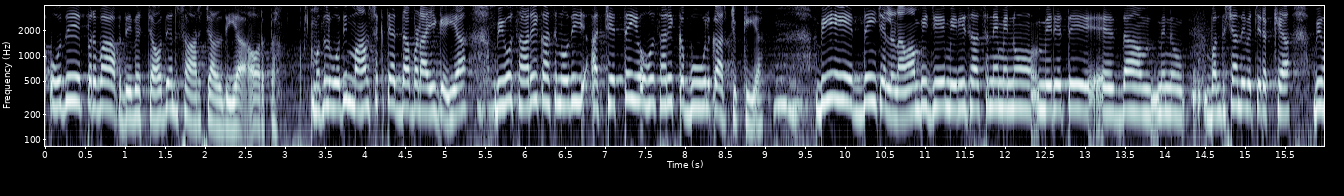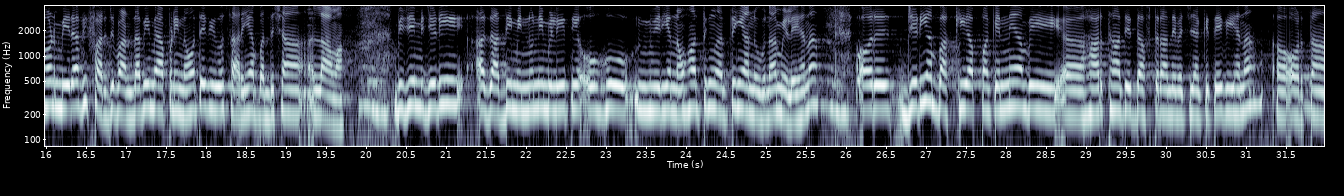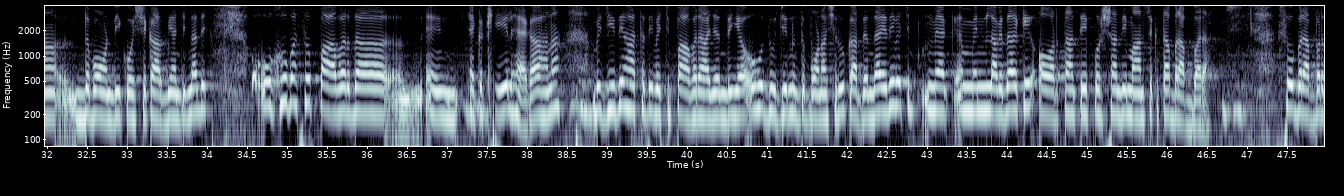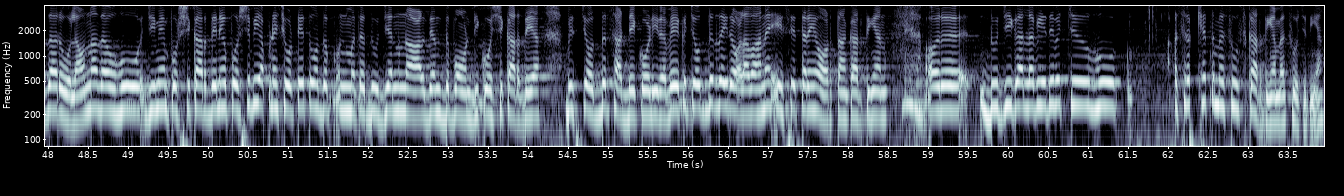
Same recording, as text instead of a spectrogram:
ਉਹਦੇ ਪ੍ਰਭਾਵ ਦੇ ਵਿੱਚ ਆ ਉਹਦੇ ਅਨੁਸਾਰ ਚੱਲਦੀ ਆ ਔਰਤ। ਮਤਲਬ ਉਹਦੀ ਮਾਨਸਿਕਤਾ ਇਦਾਂ ਬਣਾਈ ਗਈ ਆ ਵੀ ਉਹ ਸਾਰੇ ਕਸ ਨੂੰ ਉਹਦੀ ਅਚੇਤੇ ਹੀ ਉਹ ਸਾਰੇ ਕਬੂਲ ਕਰ ਚੁੱਕੀ ਆ। ਵੀ ਇਹ ਇਦਾਂ ਹੀ ਚੱਲਣਾ ਵਾ ਵੀ ਜੇ ਮੇਰੀ ਸੱਸ ਨੇ ਮੈਨੂੰ ਮੇਰੇ ਤੇ ਇਦਾਂ ਮੈਨੂੰ ਬੰਦਸ਼ਾਂ ਦੇ ਵਿੱਚ ਰੱਖਿਆ ਵੀ ਹੁਣ ਮੇਰਾ ਵੀ ਫਰਜ਼ ਬਣਦਾ ਵੀ ਮੈਂ ਆਪਣੀ ਨੌਂ ਤੇ ਵੀ ਉਹ ਸਾਰੀਆਂ ਬੰਦਸ਼ਾਂ ਲਾਵਾਂ। ਵੀ ਜੇ ਜਿਹੜੀ ਆਜ਼ਾਦੀ ਮੈਨੂੰ ਨਹੀਂ ਮਿਲੀ ਤੇ ਉਹ ਮੇਰੀਆਂ ਨੌਹਾਂ ਧੀਆਂ ਧੀਆਂ ਨੂੰ ਨਾ ਮਿਲੇ ਹਨਾ? ਔਰ ਜਿਹੜੀਆਂ ਬਾਕੀ ਆਪਾਂ ਕਹਿੰਦੇ ਆ ਵੀ ਹਰ ਥਾਂ ਤੇ ਦਫ਼ਤਰਾਂ ਦੇ ਵਿੱਚ ਜਾਂ ਕਿਤੇ ਵੀ ਹਨਾ ਅ, ਔਰਤਾਂ ਦਬਾਉਣ ਦੀ ਕੋਸ਼ਿਸ਼ ਕਰਦੀਆਂ ਜਿਨ੍ਹਾਂ ਦੇ ਉਹ ਬਸ ਉਹ ਪਾਵਰ ਦਾ ਇੱਕ ਖੇਲ ਹੈਗਾ ਹਨਾ? ਵੀ ਜਿਹਦੇ ਹੱਥ ਦੇ ਵਿੱਚ ਪਾਵਰ ਆ ਜਾਂਦੀ ਆ ਉਹ ਦੂਜੇ ਨੂੰ ਦਬਾਉਣਾ ਸ਼ੁਰੂ ਕਰ ਦਿੰਦਾ। ਇਹਦੇ ਵਿੱਚ ਮੈਂ ਮੈਨੂੰ ਲੱਗਦਾ ਕਿ ਔਰਤਾਂ ਤੇ ਪੁਰਸ਼ਾਂ ਦੀ ਮਾਨਸਿਕਤਾ ਬਰਾਬਰ ਆ। ਸੋ ਬਰਾਬਰ ਦਾ ਰੋਲ ਆ ਉਹਨਾਂ ਦਾ। ਉਹ ਜਿਵੇਂ ਪੁਰਸ਼ ਕਰਦੇ ਨੇ ਉਹ ਪੁਰਸ਼ ਵੀ ਆਪਣੇ ਛੋਟੇ ਤੋਂ ਮਤਲਬ ਦੂਜਿਆਂ ਨੂੰ ਨਾਲ ਦੇ ਨੂੰ ਦਬਾਉਣ ਦੀ ਕੋਸ਼ਿਸ਼ ਕਰਦੇ ਆ ਵੀ ਚੌਧਰ ਸਾਡੇ ਕੋਲ ਹੀ ਰਵੇ। ਇੱਕ ਚੌਧਰ ਦਾ ਹੀ ਰੌਲਾ ਵਾ ਨਾ ਇਸੇ ਤਰ੍ਹਾਂ ਹੀ ਔਰਤਾਂ ਕਰਦੀਆਂ ਔਰ ਦੂਜੀ ਗੱਲ ਆ ਵੀ ਇਹਦੇ ਵਿੱਚ ਉਹ ਅਸੁਰੱਖਿਅਤ ਮਹਿਸੂਸ ਕਰਦੀਆਂ ਮੈਂ ਸੋਚਦੀ ਆ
